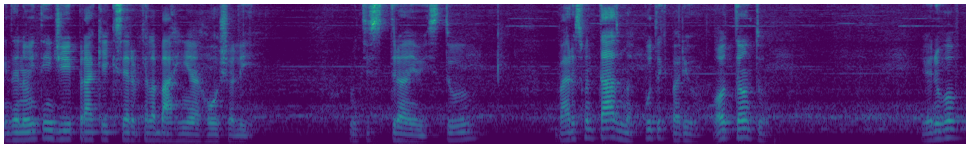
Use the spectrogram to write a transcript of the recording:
Ainda não entendi pra que, que serve aquela barrinha roxa ali. Muito estranho isso. Vários fantasmas, puta que pariu. Olha o tanto. Eu não vou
